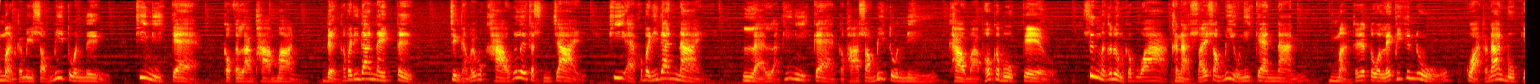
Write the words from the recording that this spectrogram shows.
เหมือนก็มีซอมบี้ตัวหนึ่ง ที่นีแกนก็กำลังพามัน เดินเข้าไปที่ด้านในตึก จึงทำให้พวกเขาก็เลยตัดสินใจ ที่แอบเข้าไปที่ด้านใน และหลังที่นีแกนก็พาซอมบี้ตัวนี้ เข้ามาพบกับบูเกล ซึ่งมันก็ดูเหมือนกับว่าขนาดไซส์ซอมบี้ของนีแกนนั้นมันก็จะตัวเล็กพิกหนูกว่าทางด้านบูเก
